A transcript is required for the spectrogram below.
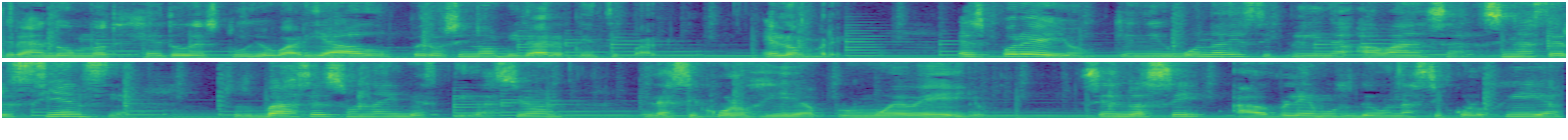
creando un objeto de estudio variado, pero sin olvidar el principal, el hombre. Es por ello que ninguna disciplina avanza sin hacer ciencia. Sus bases son la investigación la psicología promueve ello. Siendo así, hablemos de una psicología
